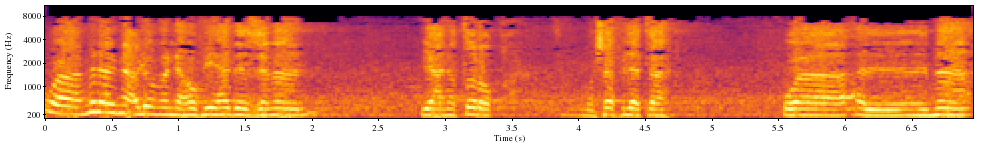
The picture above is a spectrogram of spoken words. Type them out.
ومن المعلوم أنه في هذا الزمان يعني طرق مسفلتة والماء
